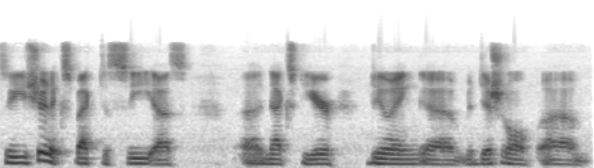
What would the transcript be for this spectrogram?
So you should expect to see us uh, next year doing uh, additional um,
